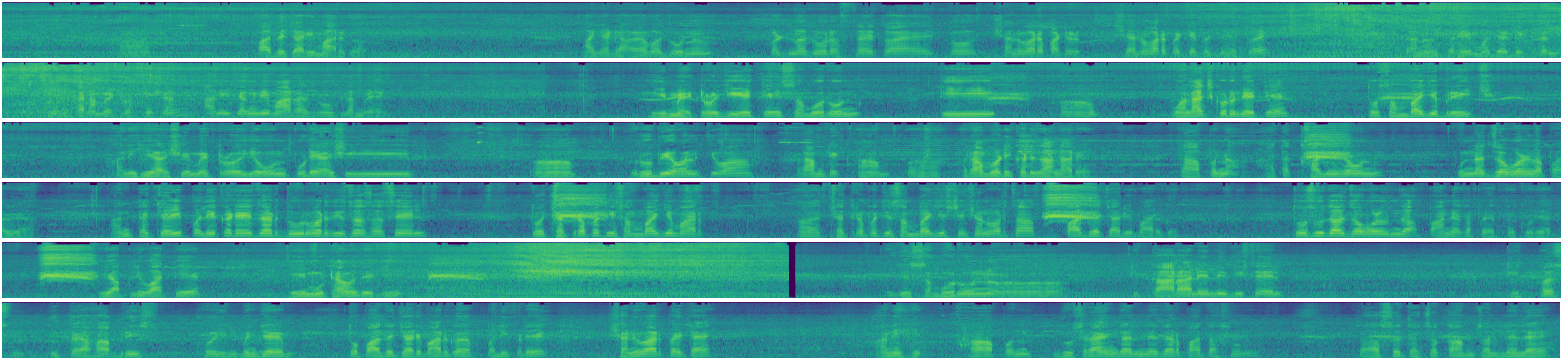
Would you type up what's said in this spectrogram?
अ, पादचारी मार्ग. माझ्या डाव्या बाजून कडनं जो रस्ता येतो आहे तो शनिवार पाटे शनिवार पेठेकडनं येतो आहे त्यानंतर हे मध्ये डेक्कन जिमखाना मेट्रो स्टेशन आणि जंगली महाराज रोडला मिळेल. ही मेट्रो जी येते समोरून ती वनाजकडून येते. तो संभाजी ब्रिज. आणि ही अशी मेट्रो येऊन पुढे अशी रुबी हॉल किंवा रामटेक रामवाडीकडे जाणार आहे. तर आपण आता खाली जाऊन पुन्हा जवळला पाहूया. आणि त्याच्याही पलीकडे जर दूरवर दिसत असेल तो छत्रपती संभाजी मार्ग छत्रपती संभाजी स्टेशनवरचा पादचारी मार्ग. तो सुद्धा जवळून जा पाहण्याचा प्रयत्न करूयात. ही आपली वाती आहे. ही मुठामध्ये ती. समोरून ती कार आलेली दिसेल. तिथपस तिथं हा ब्रिज होईल म्हणजे तो पादचारी मार्ग पलीकडे शनिवार पेठ आहे. आणि हे हा आपण दुसऱ्या अँगलने जर पाहत असू तर असं त्याचं काम चाललेलं आहे.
